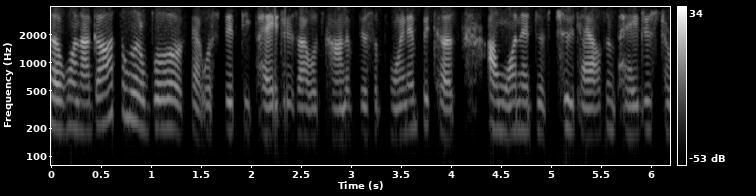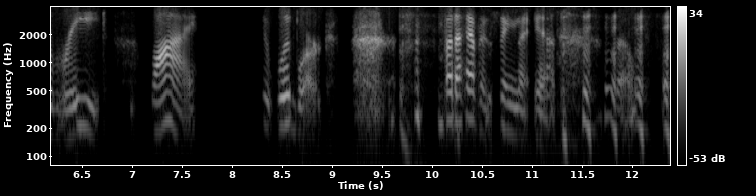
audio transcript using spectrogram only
so when I got the little book that was 50 pages, I was kind of disappointed because I wanted the 2,000 pages to read. Why? It would work, but I haven't seen that yet. So I,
